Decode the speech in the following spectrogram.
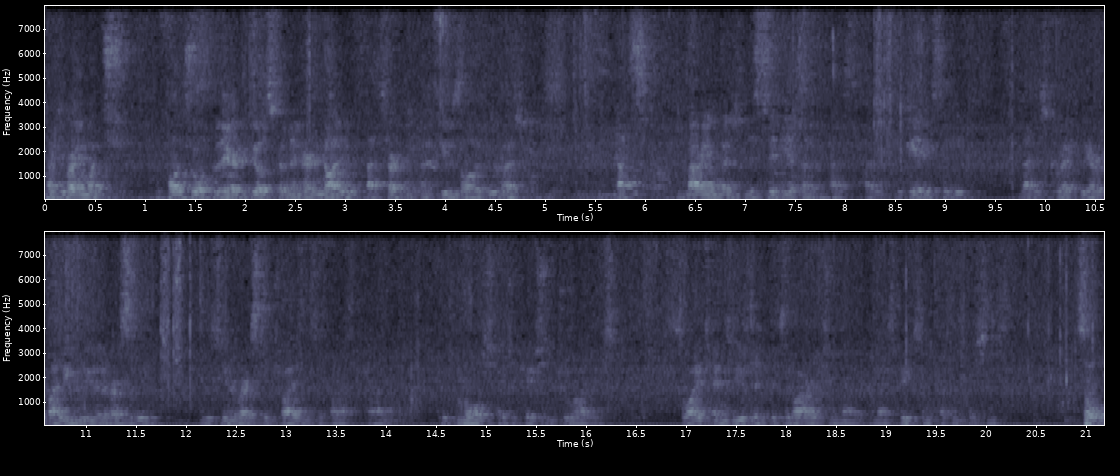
thank you very much. The false show for there, the girls going to hear in Galway, that certainly confused all of you, right? That's, Marion mentioned this city as a, as, as a Gaelic city. That is correct. We are a bilingual university. and This university tries in so far as it can to promote education through Irish. So I tend to use little bits of Irish in my, in my speeches and presentations. So,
